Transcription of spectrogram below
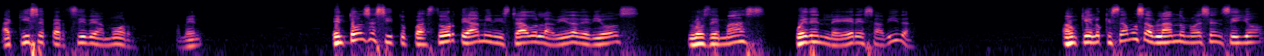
aquí se percibe amor. Amén. Entonces, si tu pastor te ha ministrado la vida de Dios, los demás pueden leer esa vida. Aunque lo que estamos hablando no es sencillo,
